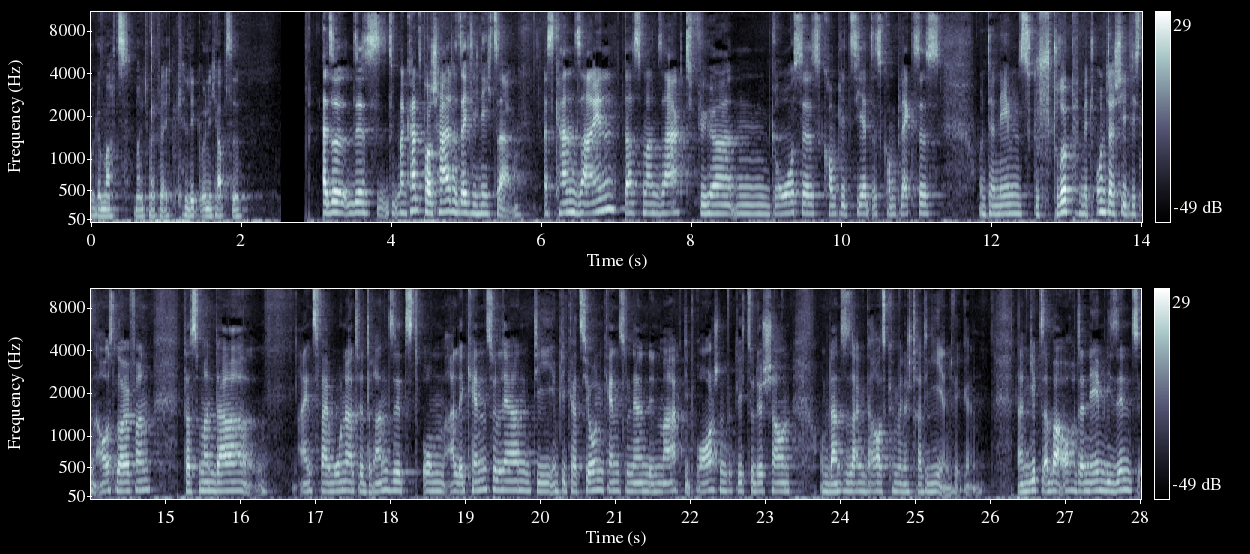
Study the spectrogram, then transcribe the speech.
Oder macht es manchmal vielleicht Klick und ich hab sie? Also das, man kann es pauschal tatsächlich nicht sagen. Es kann sein, dass man sagt, für ein großes, kompliziertes, komplexes Unternehmensgestrüpp mit unterschiedlichsten Ausläufern, dass man da ein, zwei Monate dran sitzt, um alle kennenzulernen, die Implikationen kennenzulernen, den Markt, die Branchen wirklich zu durchschauen, um dann zu sagen, daraus können wir eine Strategie entwickeln. Dann gibt es aber auch Unternehmen, die sind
